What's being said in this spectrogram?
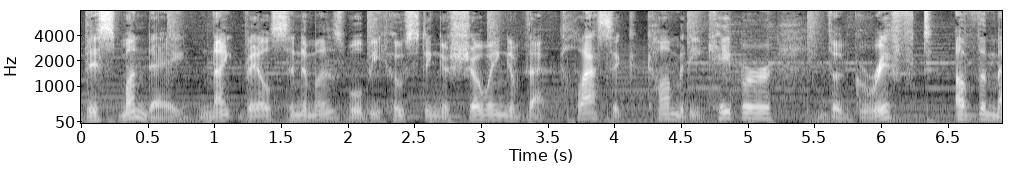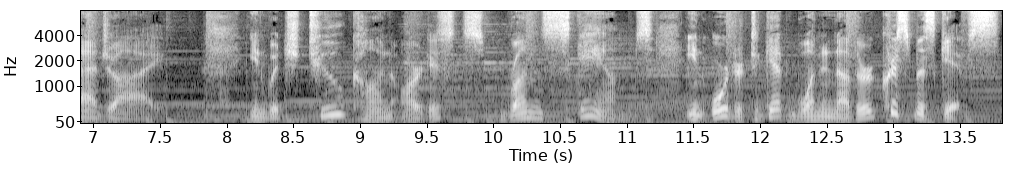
this Monday, Night Vale Cinemas will be hosting a showing of that classic comedy caper, The Grift of the Magi, in which two con artists run scams in order to get one another Christmas gifts,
